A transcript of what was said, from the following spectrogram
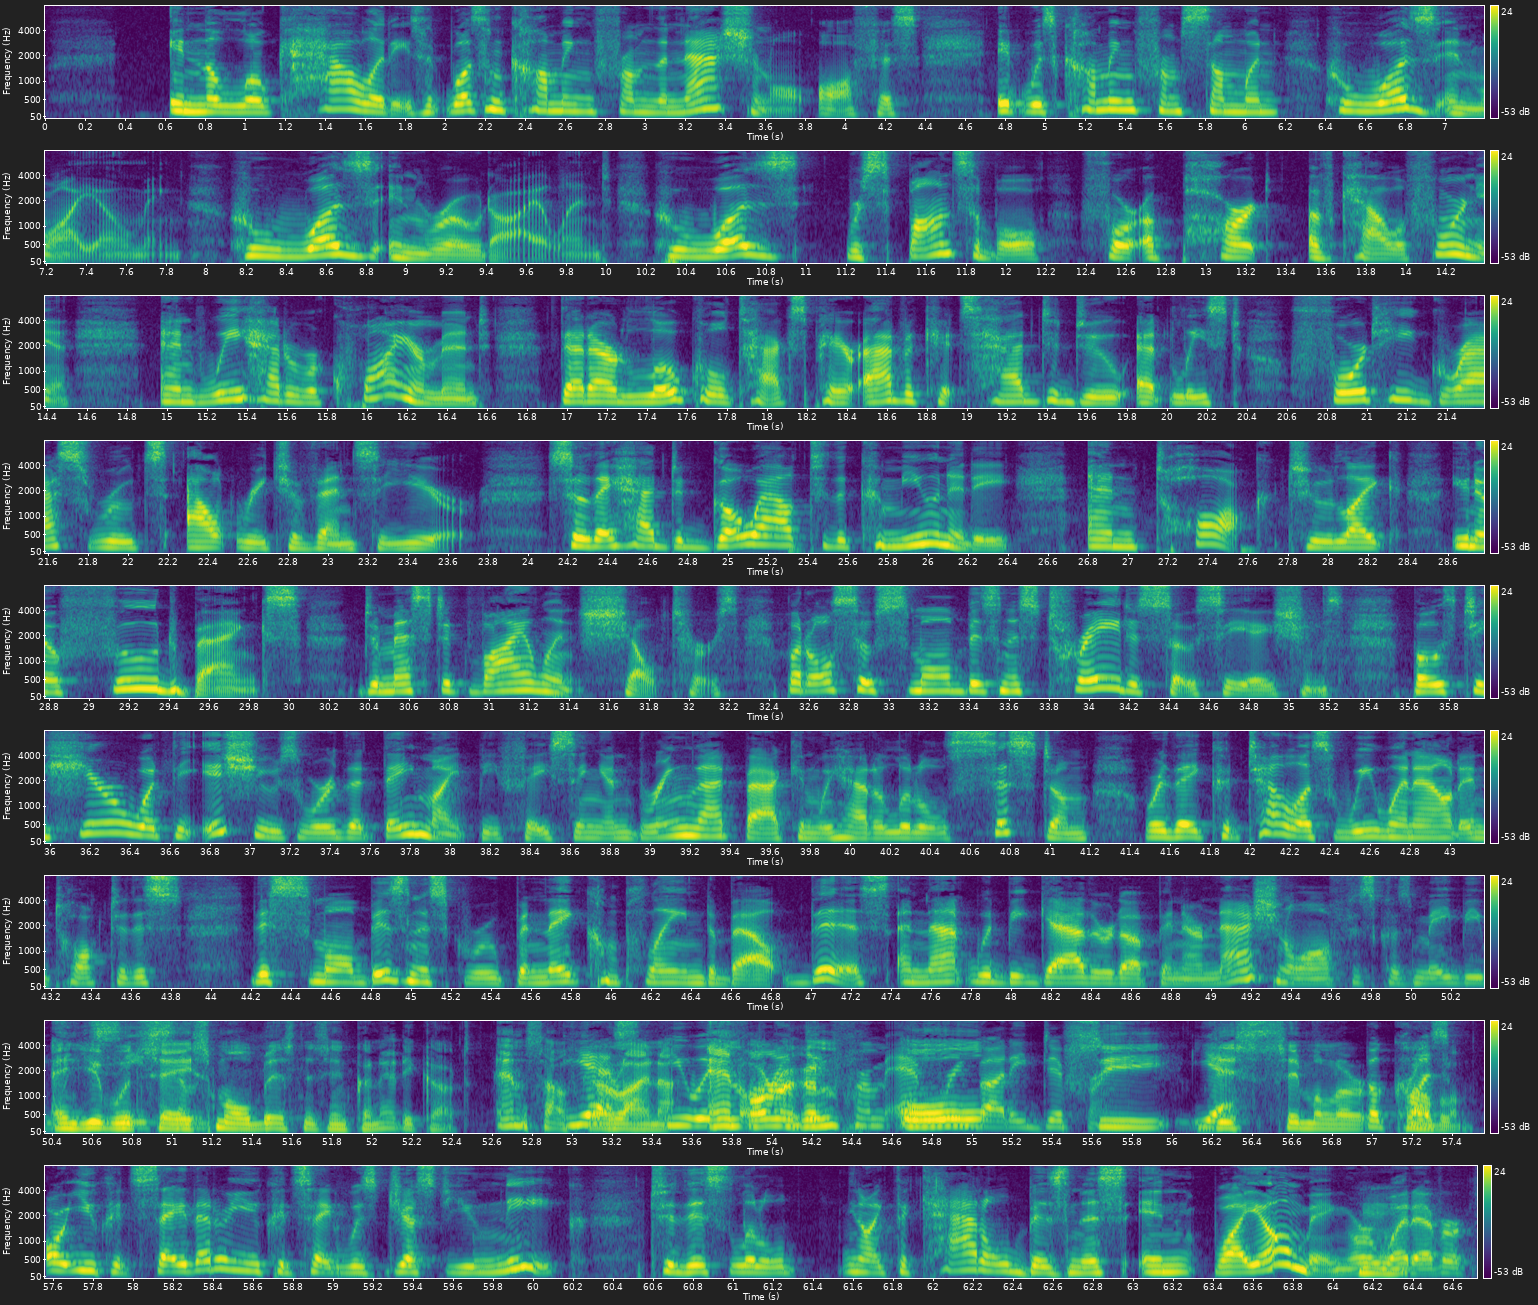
in the localities. It wasn't coming from the national office. It was coming from someone who was in Wyoming, who was in Rhode Island, who was responsible for a part of California. And we had a requirement that our local taxpayer advocates had to do at least 40 grassroots outreach events a year. So they had to go out to the community and talk to, like, you know, food banks, domestic violence shelters, but also small business trade associations, both to hear what the issues were that they might be facing and bring that back. And we had a little system where they could tell us we went out and talked to this this small business group and they complained about this and that would be gathered up in our national office because maybe And you would say some- small business in Connecticut and South Yes, Carolina and Oregon from everybody different. see Yes, this similar because, problem. Or you could say that, or you could say it was just unique to this little, you know, like the cattle business in Wyoming or hmm. whatever.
